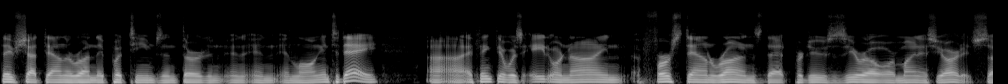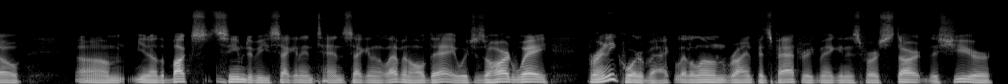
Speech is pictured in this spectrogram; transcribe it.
they've shut down the run. They put teams in third and and, and, and long. And today. Uh, I think there was eight or nine first down runs that produced zero or minus yardage. So, um, you know, the Bucs seem to be second and 10, second and 11 all day, which is a hard way for any quarterback, let alone Ryan Fitzpatrick making his first start this year,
